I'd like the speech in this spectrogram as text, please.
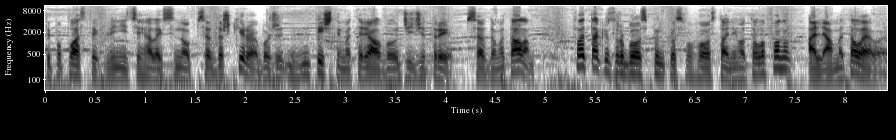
типу пластик в лінійці Galaxy Note псевдошкірою або ж ідентичний матеріал в LG G3 псевдометалом, Fly також зробила спинку свого останнього телефону а-ля металевою.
